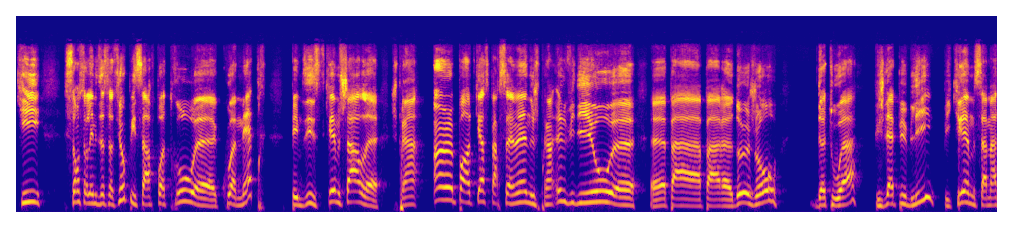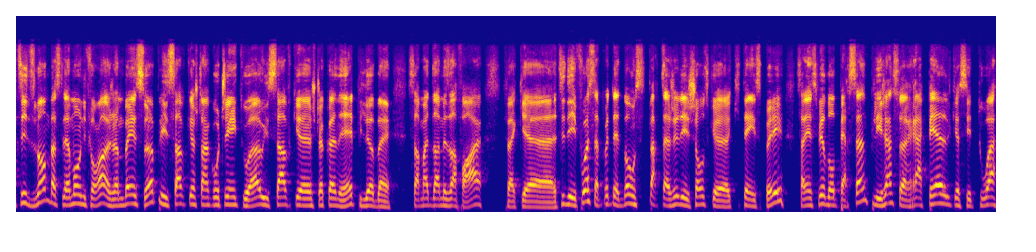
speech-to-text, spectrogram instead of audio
qui sont sur les médias sociaux puis ils savent pas trop euh, quoi mettre. Puis ils me disent, Crime Charles, je prends un podcast par semaine ou je prends une vidéo euh, euh, par, par deux jours de toi puis je la publie, puis crime, ça m'attire du monde parce que le monde, ils font Ah, j'aime bien ça, puis ils savent que je suis en coaching avec toi, ou ils savent que je te connais, puis là, ben, ça m'aide dans mes affaires. Fait que, euh, tu sais, des fois, ça peut être bon aussi de partager des choses qui t'inspirent, ça inspire d'autres personnes, puis les gens se rappellent que c'est toi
